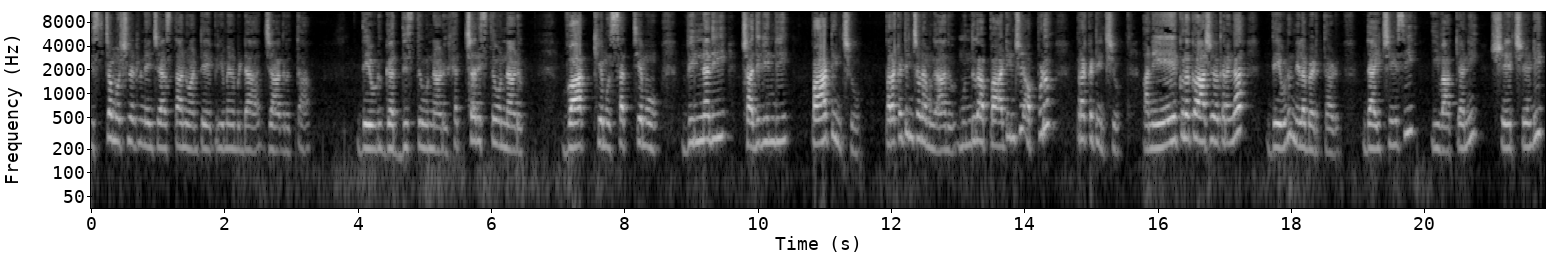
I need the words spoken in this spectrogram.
ఇష్టం వచ్చినట్లు నేను చేస్తాను అంటే ప్రియమైన బిడ్డ జాగ్రత్త. దేవుడు గద్దిస్తూ ఉన్నాడు హెచ్చరిస్తూ ఉన్నాడు. వాక్యము సత్యము విన్నది చదివింది పాటించు. ప్రకటించడం కాదు ముందుగా పాటించి అప్పుడు ప్రకటించు. అనేకులకు ఆశయకరంగా దేవుడు నిలబెడతాడు. దయచేసి ఈ వాక్యాన్ని షేర్ చేయండి.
